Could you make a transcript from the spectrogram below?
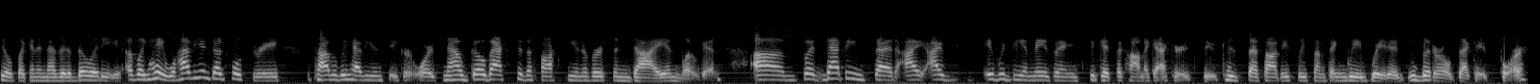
feels like an inevitability of like, hey, we'll have you in Deadpool three, we'll probably have you in Secret Wars. Now go back to the Fox universe and die in Logan. Um, but that being said, I, I it would be amazing to get the comic accurate suit because that's obviously something we've waited literal decades for.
